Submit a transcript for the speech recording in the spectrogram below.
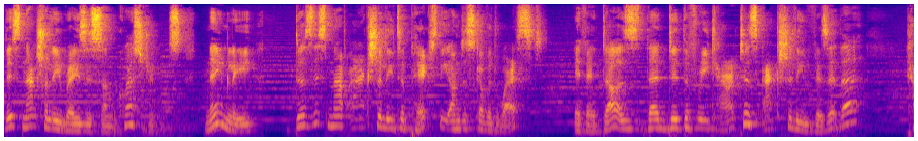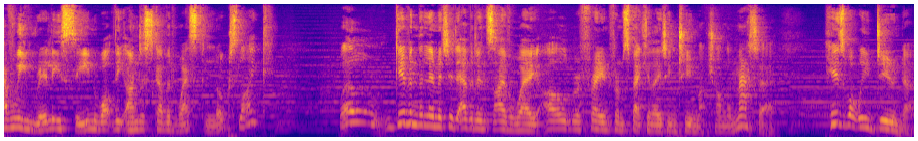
This naturally raises some questions, namely, does this map actually depict the undiscovered West? If it does, then did the three characters actually visit there? Have we really seen what the undiscovered West looks like? Well, given the limited evidence either way, I'll refrain from speculating too much on the matter. Here's what we do know.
